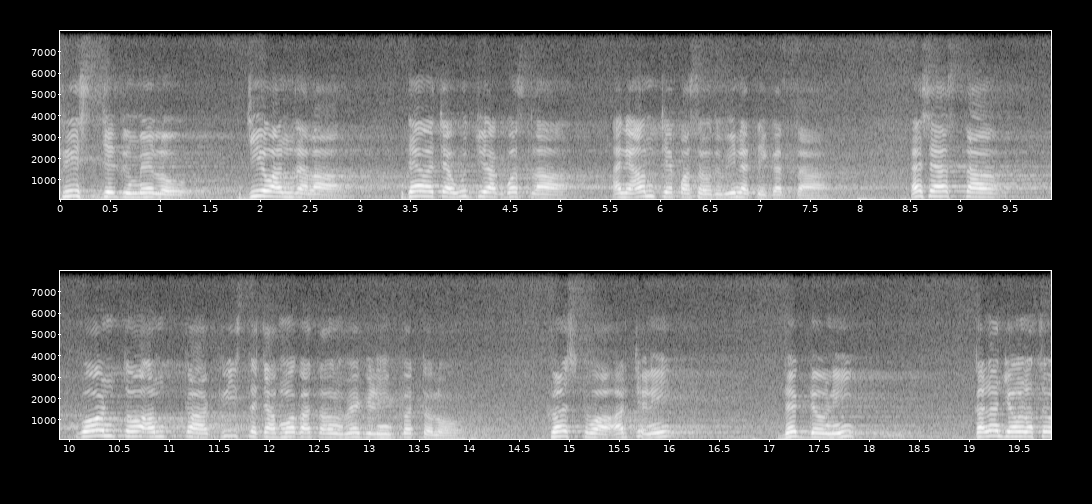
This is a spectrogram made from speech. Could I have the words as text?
क्रिस्त जेजू मेलो जिवान जाला देवाच्या उज्ज्याक बसला आनी आमचे पासत विनंती करता. अशें आसता कोण तो आमकां क्रिस्ताच्या मोगांतून वेगळी करतलो कश्ट वा अडचणी देगदेवणी कणा जेवणाचो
